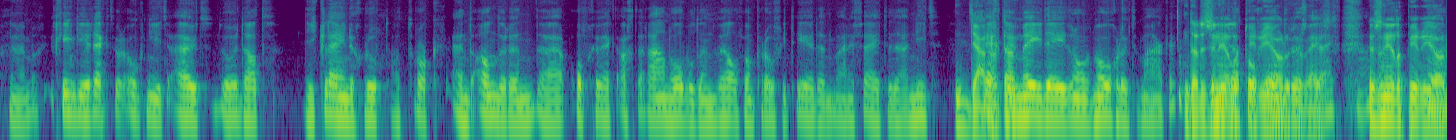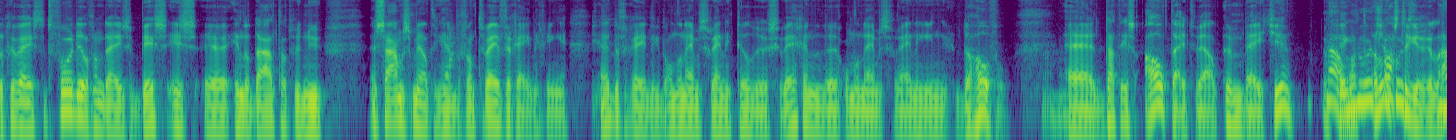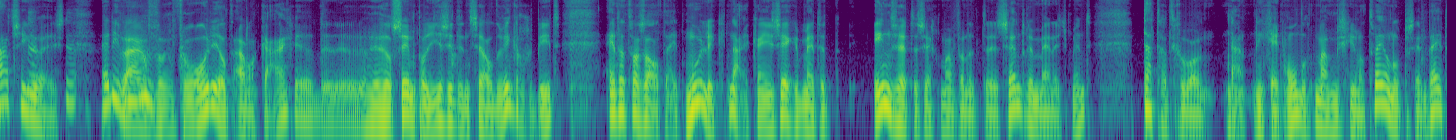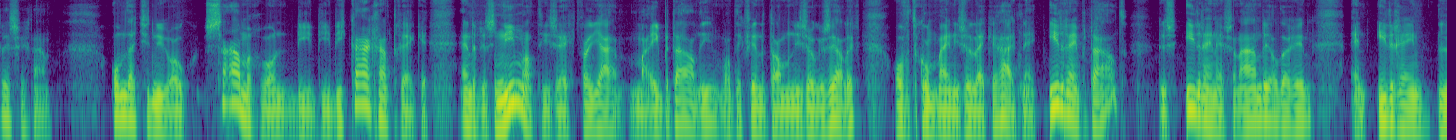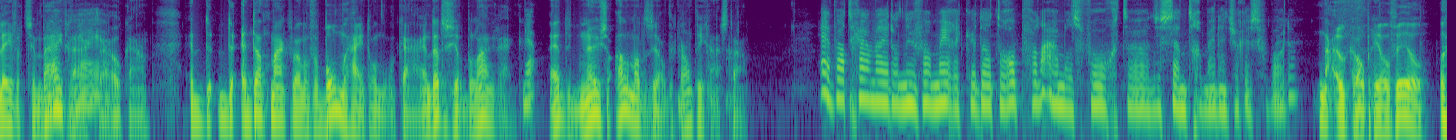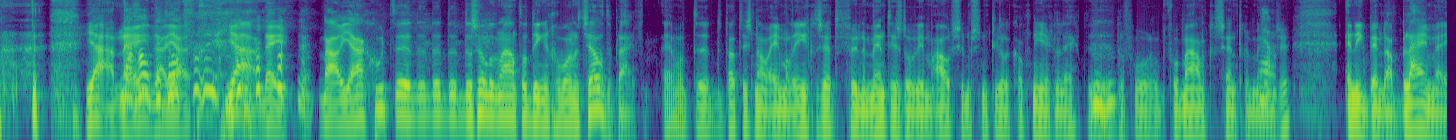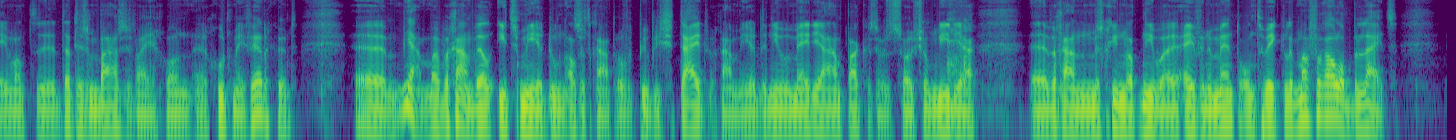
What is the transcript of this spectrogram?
ging die rector ook niet uit doordat die kleine groep dat trok en de anderen daar opgewekt achteraan hobbelden, wel van profiteerden, maar in feite daar niet ja, echt aan meededen om het mogelijk te maken. Dat is een hele periode geweest. Dat is een hele periode geweest. Het voordeel van deze BIS is uh, inderdaad dat we nu een samensmelting hebben van twee verenigingen. de, vereniging, de ondernemersvereniging Tilburgse Weg en de ondernemersvereniging De Hovel. Uh, dat is altijd wel een beetje nou, wat een lastige relatie geweest. die waren veroordeeld aan elkaar. Eh, heel simpel, je zit in hetzelfde winkelgebied. En dat was altijd moeilijk. Nou, ik kan je zeggen, met het inzetten zeg maar, van het uh, centrummanagement... dat dat gewoon, nou, niet geen 100, maar misschien wel 200% beter is gegaan omdat je nu ook samen gewoon die, die, die kaart gaat trekken. En er is niemand die zegt van ja, maar ik betaal niet, want ik vind het allemaal niet zo gezellig. Of het komt mij niet zo lekker uit. Nee, iedereen betaalt. Dus iedereen heeft zijn aandeel daarin. En iedereen levert zijn bijdrage daar ook aan. En, dat maakt wel een verbondenheid onder elkaar. En dat is heel belangrijk. Ja. de neuzen allemaal dezelfde kant in gaan staan. En wat gaan wij er nu van merken dat Rob van Amersfoort uh, de centrummanager is geworden? Nou, ik hoop heel veel. ja, nee. hoop nou, ik ja, ook voor u. ja, nee. Nou ja, goed. Uh, er zullen een aantal dingen gewoon hetzelfde blijven. Hè, want uh, dat is nou eenmaal ingezet. Het fundament is door Wim Ausums natuurlijk ook neergelegd. Mm -hmm. De voor, voormalige centrummanager. Ja. En ik ben daar blij mee. Want dat is een basis waar je gewoon goed mee verder kunt. Uh, ja, maar we gaan wel iets meer doen als het gaat over publiciteit. We gaan meer de nieuwe media aanpakken, zoals social media. Uh, we gaan misschien wat nieuwe evenementen ontwikkelen, maar vooral op beleid.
